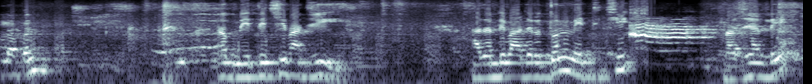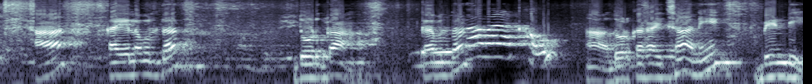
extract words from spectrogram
आपण? अब मेथीची भाजी. आज आणली बाजारातून मेथीची. भाजी आणली. हा? काय याला बोलतात? दोडका. काय बोलतात? खाऊ हा दोडका खायचा आणि भेंडी.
